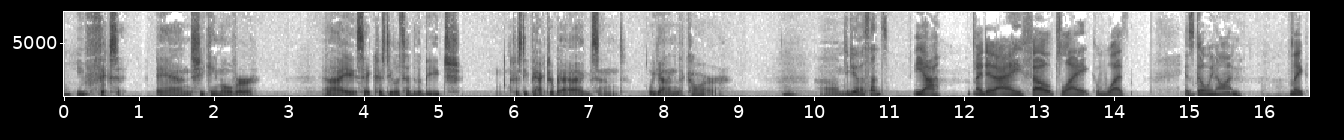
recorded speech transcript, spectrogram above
Mm-hmm. You fix it. And she came over, and I say, Kristi, let's head to the beach. And Kristi packed her bags, and we got into the car. Did you have a sense? Yeah, I did. I felt like what is going on. Mm-hmm. Like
